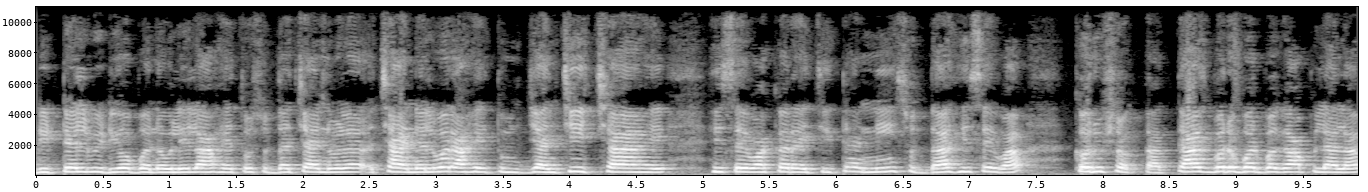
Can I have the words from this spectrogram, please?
डिटेल व्हिडिओ बनवलेला आहे. तो सुद्धा चॅनल चॅनलवर आहे. तुम ज्यांची इच्छा आहे ही सेवा करायची त्यांनी सुद्धा ही सेवा करू शकतात. त्याचबरोबर बघा आपल्याला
